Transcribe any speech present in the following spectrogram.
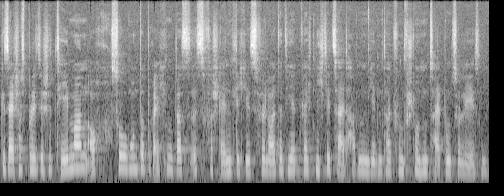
gesellschaftspolitische Themen auch so runterbrechen, dass es verständlich ist für Leute, die vielleicht nicht die Zeit haben, jeden Tag fünf Stunden Zeitung zu lesen.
